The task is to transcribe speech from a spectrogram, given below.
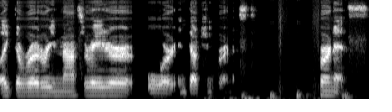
like the rotary macerator or induction furnace. Furnace.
